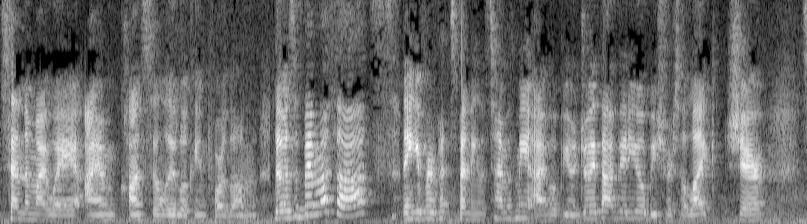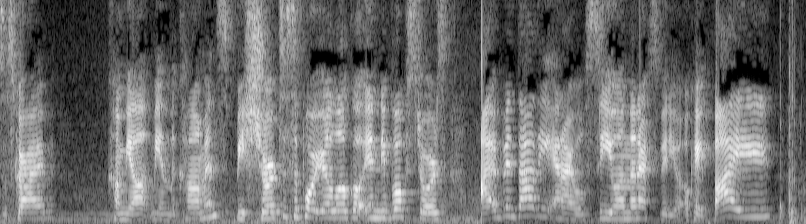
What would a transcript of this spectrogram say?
send them my way. I am constantly looking for them. Those have been my thoughts. Thank you for spending this time with me. I hope you enjoyed that video. Be sure to like, share, subscribe, come yell at me in the comments. Be sure to support your local indie bookstores. I've been Tati and I will see you in the next video. Okay, bye!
